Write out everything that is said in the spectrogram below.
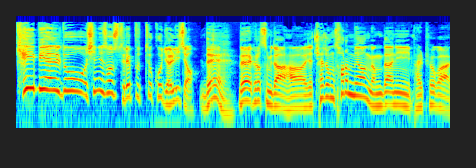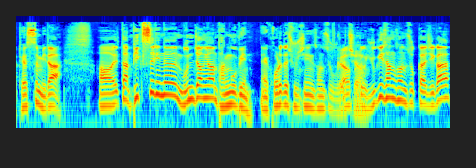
KBL도 신인 선수 드래프트 곧 열리죠. 네. 네, 그렇습니다. 아, 이제 최종 30명 명단이 발표가 됐습니다. 어, 일단 big 3는 문정현, 박무빈, 네, 고려대 출신 선수고요. 그렇죠. 그리고 유기상 선수까지가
